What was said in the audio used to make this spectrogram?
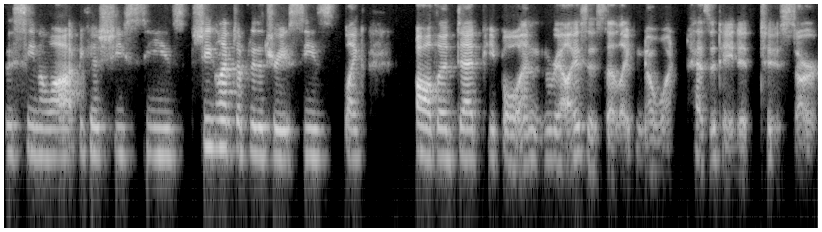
this scene a lot because she sees she climbs up to the tree, sees like all the dead people and realizes that like no one hesitated to start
